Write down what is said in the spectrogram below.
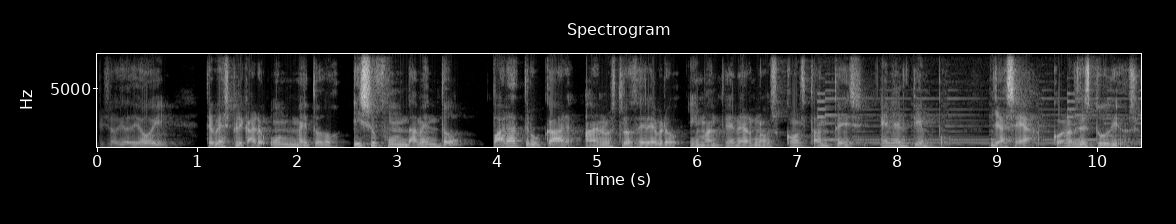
el episodio de hoy te voy a explicar un método y su fundamento para trucar a nuestro cerebro y mantenernos constantes en el tiempo, ya sea con los estudios,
